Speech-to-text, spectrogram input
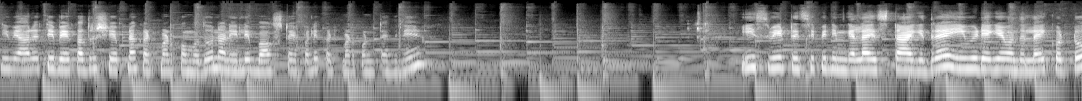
ನೀವು ಯಾವ ರೀತಿ ಬೇಕಾದರೂ ಶೇಪ್ನ ಕಟ್ ಮಾಡ್ಕೊಬೋದು. ನಾನು ಇಲ್ಲಿ ಬಾಕ್ಸ್ ಟೈಪಲ್ಲಿ ಕಟ್ ಮಾಡ್ಕೊತಾ ಇದ್ದೀನಿ. ಈ ಸ್ವೀಟ್ ರೆಸಿಪಿ ನಿಮಗೆಲ್ಲ ಇಷ್ಟ ಆಗಿದ್ದರೆ ಈ ವಿಡಿಯೋಗೆ ಒಂದು ಲೈಕ್ ಕೊಟ್ಟು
